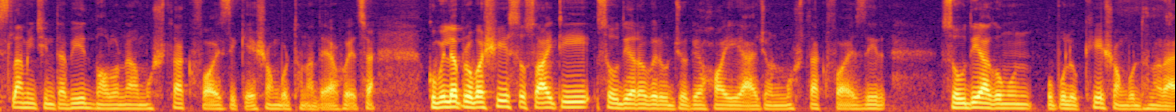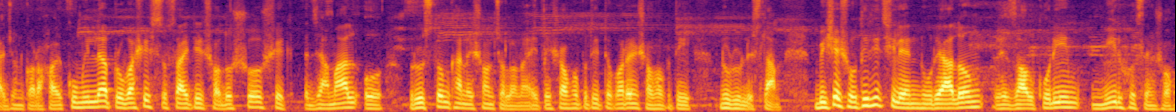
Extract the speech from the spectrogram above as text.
ইসলামী চিন্তাবিদ মাওলানা মুশতাক ফয়েজিকে সংবর্ধনা দেওয়া হয়েছে। কুমিল্লা প্রবাসী সোসাইটি সৌদি আরবের উদ্যোগে হয় এই আয়োজন। মুশতাক ফয়েজির সৌদি আগমন উপলক্ষে সংবর্ধনার আয়োজন করা হয়। কুমিল্লা প্রবাসী সোসাইটির সদস্য শেখ জামাল ও রুস্তম খানের সঞ্চালনায় এতে সভাপতিত্ব করেন সভাপতি নুরুল ইসলাম। বিশেষ অতিথি ছিলেন নূরে আলম, রেজাউল করিম, মীর হোসেন সহ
